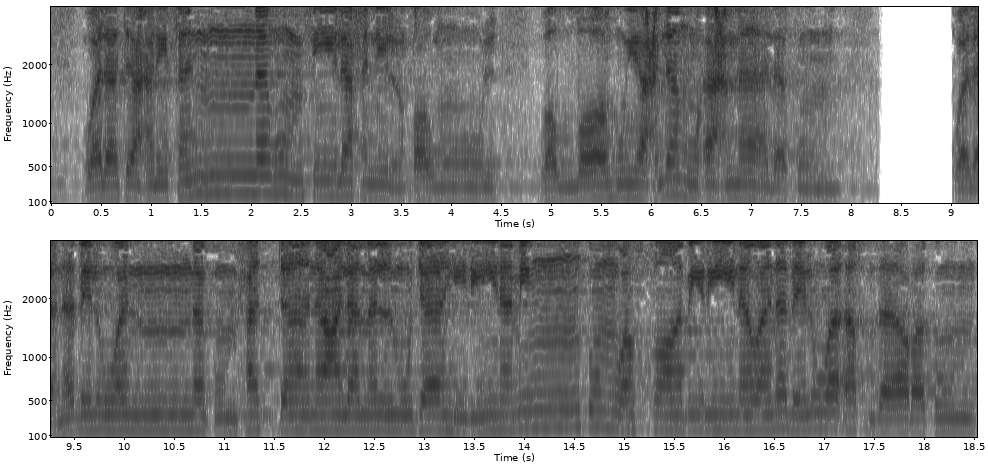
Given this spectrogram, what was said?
ولتعرفنهم في لحن القول والله يعلم أعمالكم ولنبلونكم حتى نعلم المجاهدين منكم والصابرين ونبل واخباركم ونبلو أخباركم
